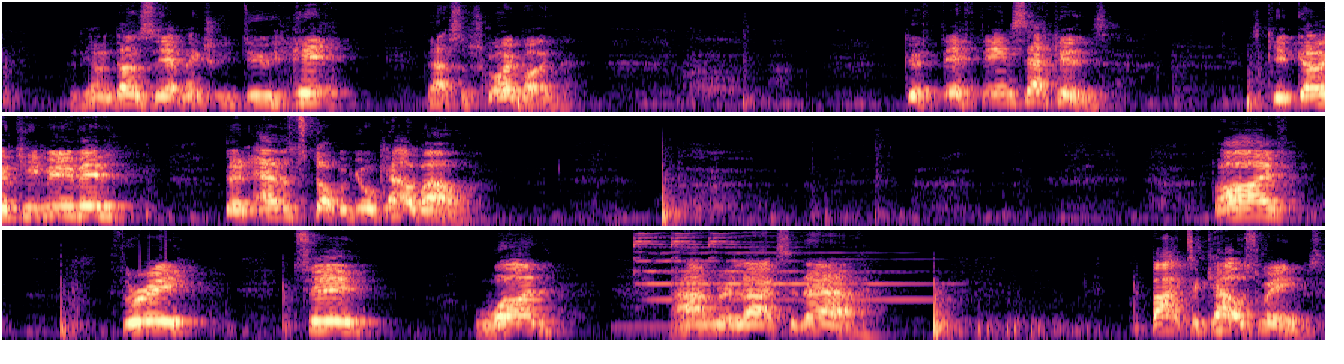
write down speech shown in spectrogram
And if you haven't done so yet, make sure you do hit that subscribe button. Good, 15 seconds. Just keep going, keep moving. Don't ever stop with your kettlebell. Five, three, two, one, and relax it there. Back to kettle swings.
